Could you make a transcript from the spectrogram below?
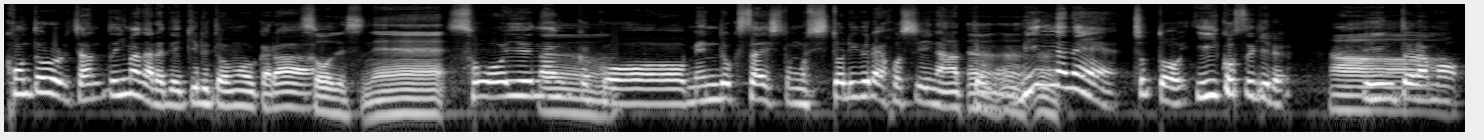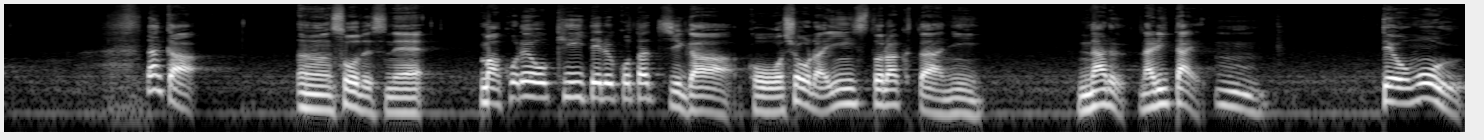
コントロールちゃんと今ならできると思うからそうですね。そういうなんかこう面倒くさい人も一人ぐらい欲しいなって思う,、うんうんうんみんなねちょっといい子すぎる。イントラもなんかうんそうですね。まあこれを聞いてる子たちがこう将来インストラクターになるなりたいっうんて思う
